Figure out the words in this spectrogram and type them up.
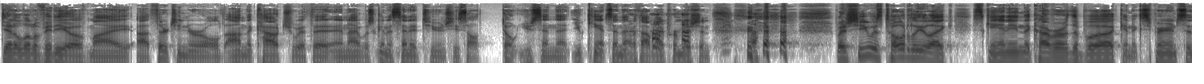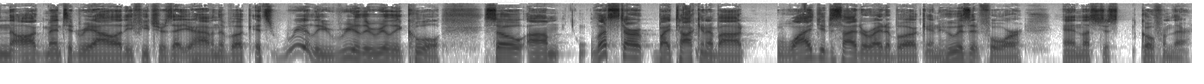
did a little video of my 13 year old on the couch with it and i was going to send it to you and she said don't you send that? You can't send that without my permission. But she was totally like scanning the cover of the book and experiencing the augmented reality features that you have in the book. It's really really really cool. So um, let's start by talking about why did you decide to write a book and who is it for? And let's just go from there.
